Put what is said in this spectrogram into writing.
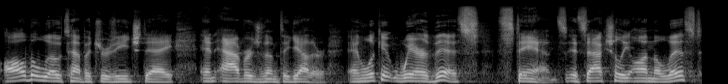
all the low temperatures each day, and average them together. And look at where this stands. It's actually on the list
